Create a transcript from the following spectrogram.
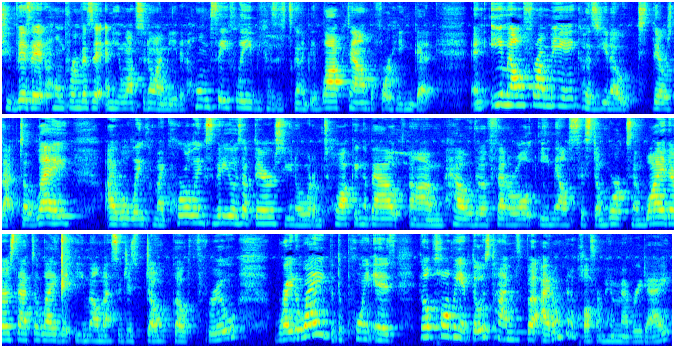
to visit, home from visit, and he wants to know I made it home safely because it's going to be locked down before he can get an email from me because, you know, there's that delay. I will link my CorrLinks videos up there so you know what I'm talking about, um, how the federal email system works and why there's that delay. The email messages don't go through right away. But the point is, he'll call me at those times, but I don't get a call from him every day.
